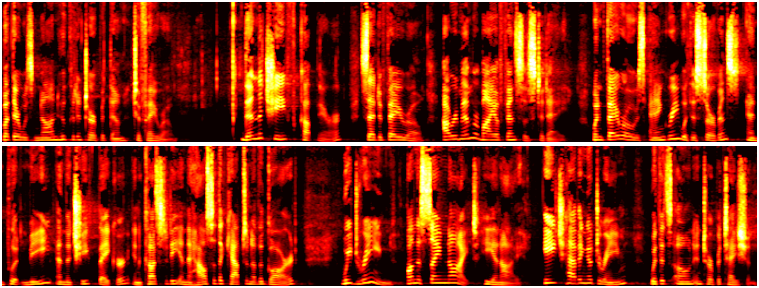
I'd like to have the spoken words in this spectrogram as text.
but there was none who could interpret them to Pharaoh. Then the chief cupbearer said to Pharaoh, I remember my offenses today. When Pharaoh was angry with his servants and put me and the chief baker in custody in the house of the captain of the guard, we dreamed on the same night, he and I, each having a dream with its own interpretation.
